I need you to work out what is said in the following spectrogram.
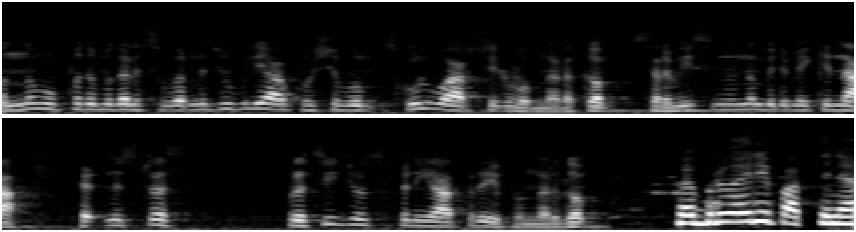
ഒന്ന് മുപ്പത് മുതൽ സുവർണ ജൂബിലി ആഘോഷവും സ്കൂൾ വാർഷികവും നടക്കും. സർവീസിൽ നിന്നും വിരമിക്കുന്ന ഹെഡ്മിസ്ട്രസ് പ്രസി ജോസഫിന് യാത്രയപ്പം നൽകും. ഫെബ്രുവരി പത്തിന്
